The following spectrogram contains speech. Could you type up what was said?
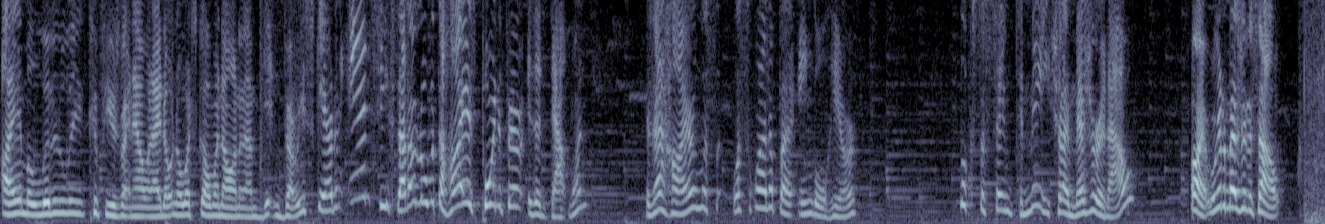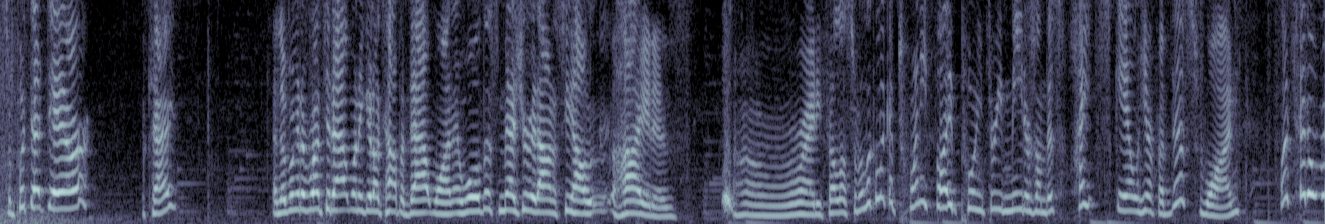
I am literally confused right now, and I don't know what's going on, and I'm getting very scared and antsy because I don't know what the highest point of fair... Is it that one? Is that higher? Let's, let's line up an angle here. Looks the same to me. Should I measure it out? All right, we're to measure this out. So put that there. Okay. And then we're gonna run to that one and get on top of that one, and we'll just measure it out and see how high it is. Alrighty, fellas. So we're looking like a 25.3 meters on this height scale here for this one. Let's head over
